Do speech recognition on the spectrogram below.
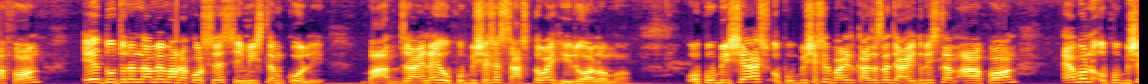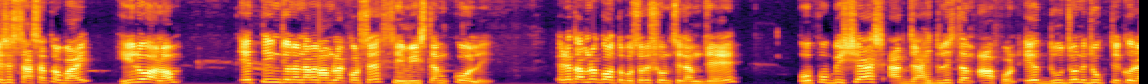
আফন, এ দুজনের নামে মামলা করছে সিমি ইসলাম কলি বাদ যায় নাই অপু বিশ্বাসের স্বাস্থ্য ভাই হিরো আলম। অপু বিশ্বাস অপু বিশ্বাসের বাড়ির কাজ ছেলে জাহিদুল ইসলাম আফন এবং অপু বিশ্বাসের চাচাতো ভাই হিরো আলম, এ তিনজনের নামে মামলা করছে সিমি ইসলাম কলি এটা তো আমরা গত বছরে শুনছিলাম যে অপু বিশ্বাস আর জাহিদুল ইসলাম আফন এ দুজনে যুক্তি করে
